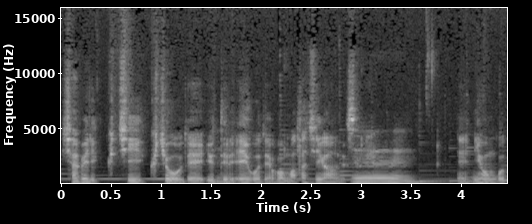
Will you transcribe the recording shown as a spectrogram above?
喋り口口調で言ってる英語でやっぱまた違うんですうよね。日本語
